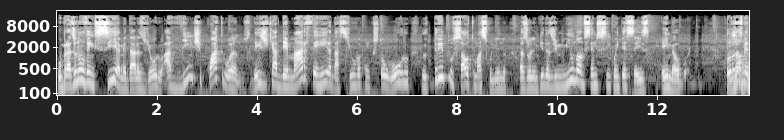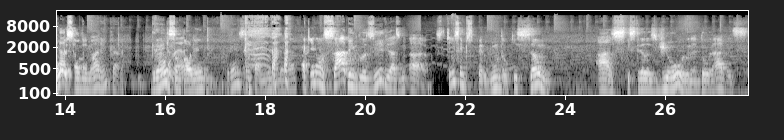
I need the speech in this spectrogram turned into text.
O Brasil não vencia medalhas de ouro há 24 anos, desde que Ademar Ferreira da Silva conquistou o ouro no triplo salto masculino das Olimpíadas de 1956 em Melbourne. Todas as medalhas. Esse Ademar, hein, cara? Grande Bom, São né? Paulino. Grande São Paulino, né? Pra quem não sabe, inclusive, as, quem sempre se pergunta o que são as estrelas de ouro, né, douradas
